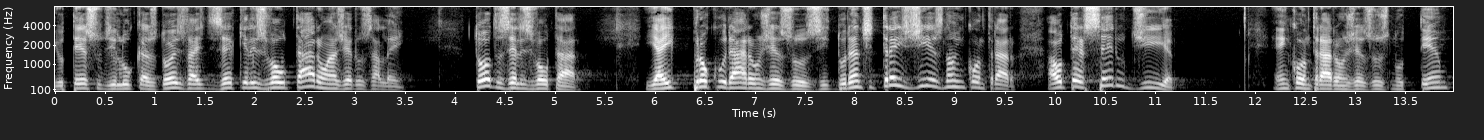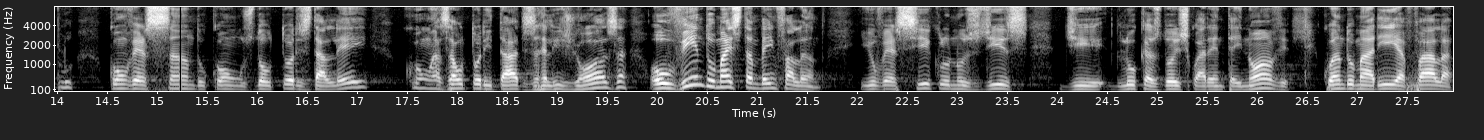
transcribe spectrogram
E o texto de Lucas 2 vai dizer que eles voltaram a Jerusalém. Todos eles voltaram. E aí procuraram Jesus, e durante três dias não encontraram. Ao terceiro dia, encontraram Jesus no templo, conversando com os doutores da lei, com as autoridades religiosas, ouvindo, mas também falando. E o versículo nos diz de Lucas 2:49, quando Maria fala:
